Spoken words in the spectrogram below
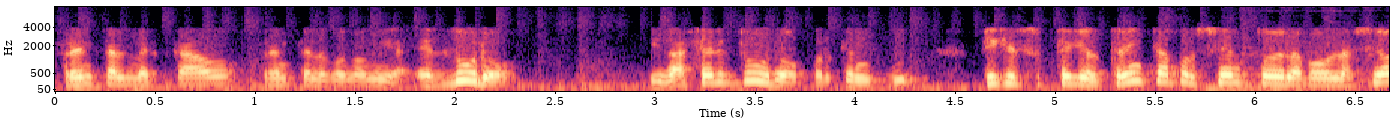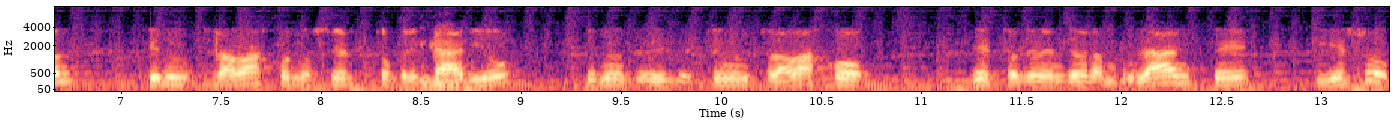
frente al mercado, frente a la economía. Es duro, y va a ser duro, porque Fíjese usted que el 30% de la población tiene un trabajo, ¿no es cierto?, precario, tiene un, eh, tiene un trabajo de estos de vendedor ambulante, y eso,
